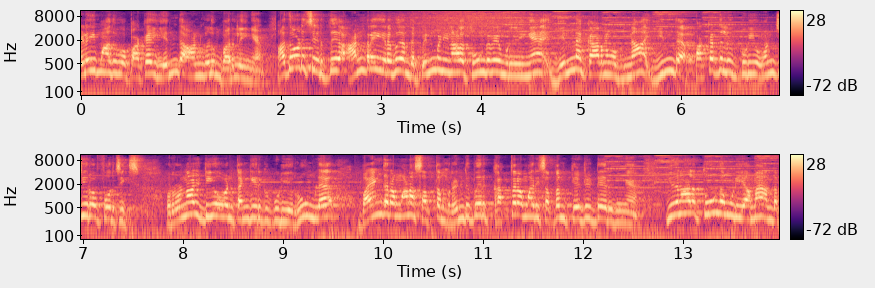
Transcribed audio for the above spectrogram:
விலை மாதுவை பார்க்க எந்த ஆண்களும் வரலைங்க. அதோடு சேர்த்து அன்றைய இரவு அந்த பெண்மணினால் தூங்கவே முடியலைங்க. என்ன காரணம் அப்படின்னா இந்த பக்கத்தில் இருக்கக்கூடிய one zero four six Ronald T Owen தங்கி இருக்கக்கூடிய ரூம்ல பயங்கரமான சத்தம். ரெண்டு பேர் கத்துற மாதிரி சத்தம் கேட்டுட்டே இருக்குங்க. இதனால தூங்க முடியாம அந்த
